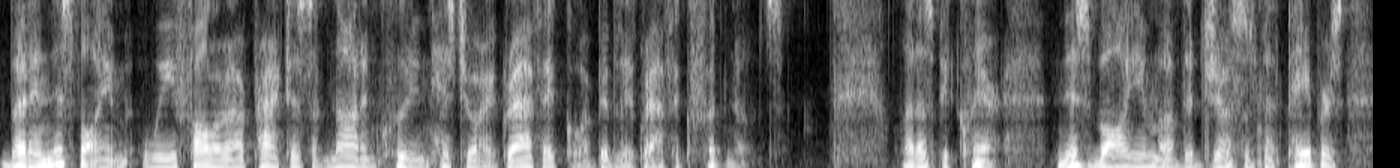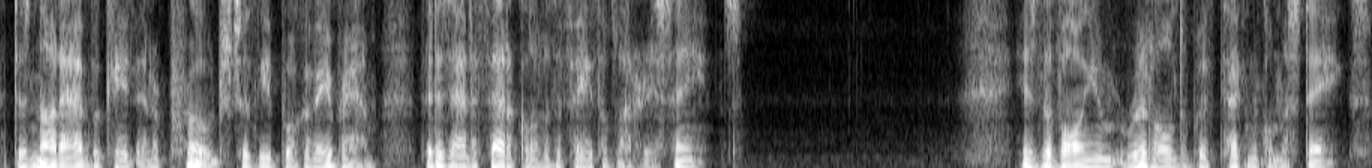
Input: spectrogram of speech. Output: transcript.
But in this volume, we followed our practice of not including historiographic or bibliographic footnotes. Let us be clear this volume of the Joseph Smith Papers does not advocate an approach to the Book of Abraham that is antithetical to the faith of Latter day Saints. Is the volume riddled with technical mistakes?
